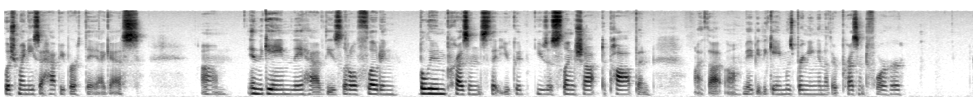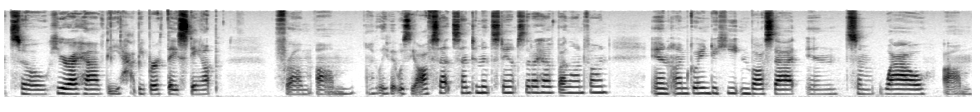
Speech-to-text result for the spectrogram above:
wish my niece a happy birthday, I guess. Um, in the game, they have these little floating balloon presents that you could use a slingshot to pop, and I thought, oh, maybe the game was bringing another present for her. So here I have the happy birthday stamp from, um, I believe it was the offset sentiment stamps that I have by Lawn Fawn and I'm going to heat emboss that in some wow um,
